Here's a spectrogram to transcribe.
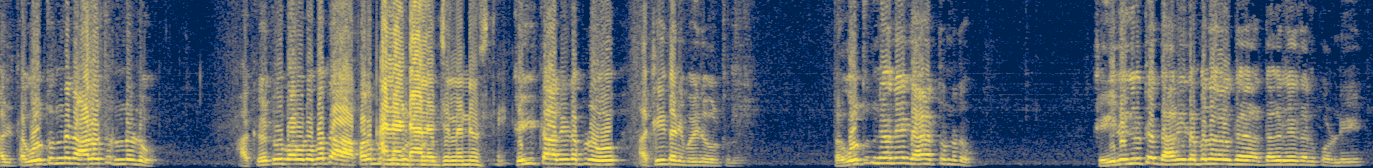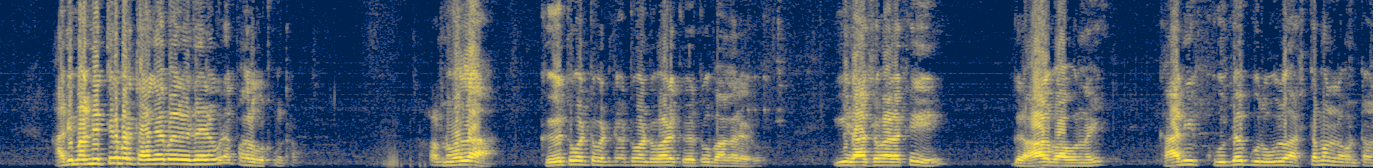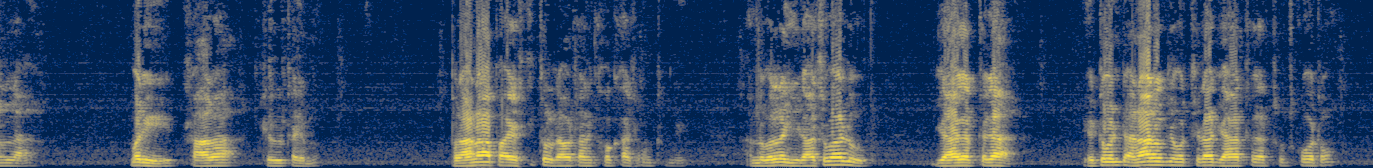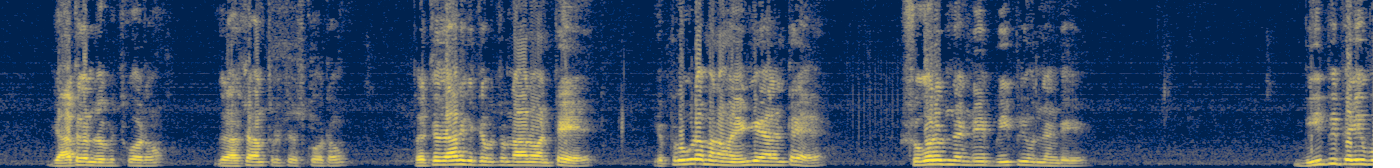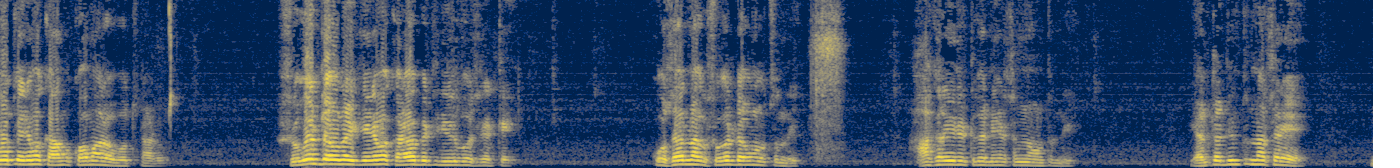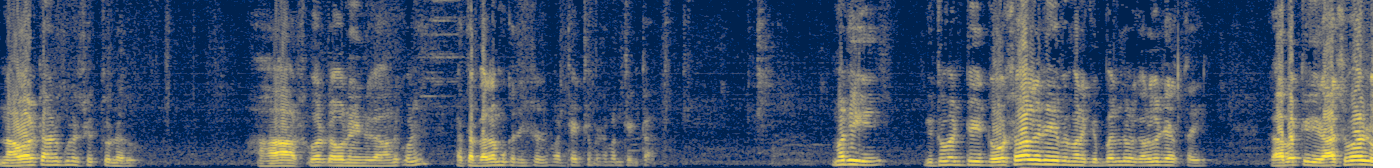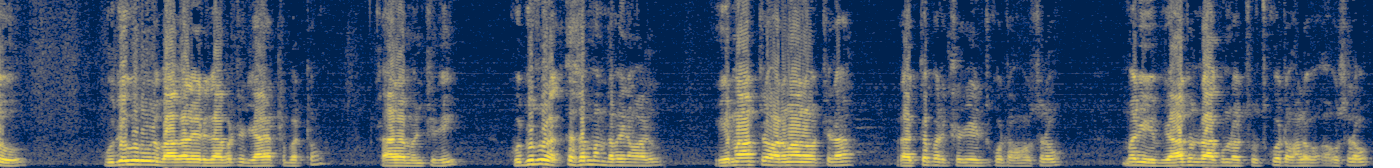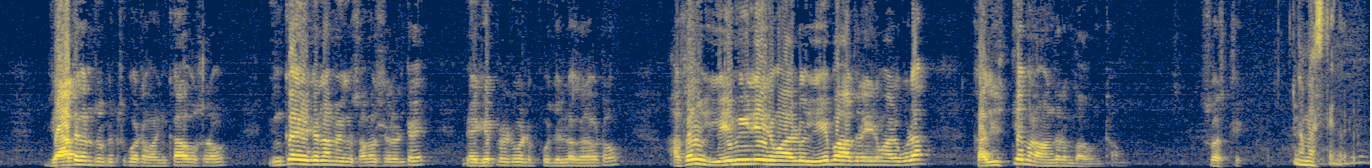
అది తగులుతుందని ఆలోచన ఉండదు. ఆ కేతు బాగుండకపోతే ఆ పరమ ఆలోచనలన్నీ వస్తాయి. చెయ్యి ఇట్లా అనేటప్పుడు ఆ చెయ్యి దాని పోయి తగులుతుంది. తగులుతుంది అనే జాగ్రత్త ఉండదు. చెయ్యి తగిలితే దాని దెబ్బ తగల తగలేదు అనుకోండి అది మన ఎత్తిన మరి తలకాయ ఏదైనా కూడా పగలగొట్టుకుంటాం. అందువల్ల కేతు అటువంటి అటువంటి వాడు కేతు బాగాలేడు. ఈ రాశి వాళ్ళకి గ్రహాలు బాగున్నాయి. కానీ కుజ గురువులు అష్టమంలో ఉండటం వల్ల మరి చాలా చెడుతాయి. ప్రాణాపాయ స్థితులు రావడానికి అవకాశం ఉంటుంది. అందువల్ల ఈ రాశి వాళ్ళు జాగ్రత్తగా ఎటువంటి అనారోగ్యం వచ్చినా జాగ్రత్తగా చూసుకోవటం జాతకం చూపించుకోవడం గ్రహశాంతులు చేసుకోవటం. ప్రతిదానికి చెబుతున్నాను అంటే ఎప్పుడు కూడా మనం ఏం చేయాలంటే షుగర్ ఉందండి బీపీ ఉందండి. బీపీ పెరిగిపోతేనేమో కామ కోమాలో పోతున్నాడు. షుగర్ డౌన్ అయితేనేమో కడవ పెట్టి నీళ్ళు పోసినట్టే. ఒకసారి నాకు షుగర్ డౌన్ అవుతుంది. ఆకలినట్టుగా నీరసంగా ఉంటుంది. ఎంత తింటున్నా సరే నవలటానికి కూడా శక్తి ఉండదు. ఆహా షుగర్ డౌన్ అయిందిగా అనుకొని అంత బెల్లం ముక్క తెచ్చి తింటా. మరి ఇటువంటి దోషాలు అనేవి మనకి ఇబ్బందులు కలుగజేస్తాయి. కాబట్టి ఈ రాశి వాళ్ళు కుజగురువులు బాగాలేరు కాబట్టి జాగ్రత్త పడటం చాలా మంచిది. కుజుడు రక్త సంబంధమైన వాడు. ఏమాత్రం అనుమానం వచ్చినా రక్త పరీక్ష చేయించుకోవటం అవసరం. మరి వ్యాధులు రాకుండా చూసుకోవటం అవసరం. జాతకం చూపించుకోవటం ఇంకా అవసరం. ఇంకా ఏదైనా మీకు సమస్యలు ఉంటే నేను చెప్పినటువంటి పూజల్లో కలవటం. అసలు ఏమీ లేని వాళ్ళు ఏ బాధ లేని వాళ్ళు కూడా కలిస్తే మనం అందరం బాగుంటాం. స్వస్తి. నమస్తే గురువు.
